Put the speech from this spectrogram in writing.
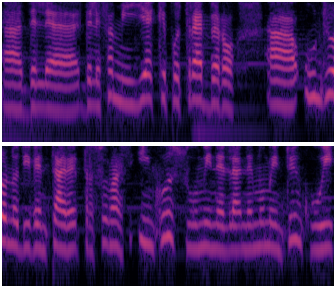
uh, delle, delle, famiglie che potrebbero un giorno trasformarsi in consumi nel, nel momento in cui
